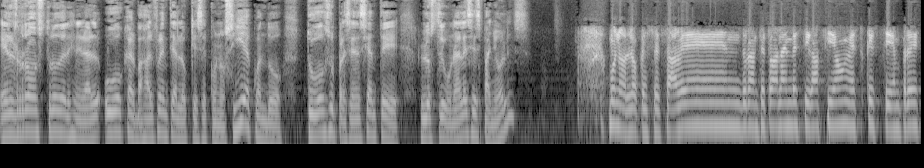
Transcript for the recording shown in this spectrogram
el rostro del general Hugo Carvajal frente a lo que se conocía cuando tuvo su presencia ante los tribunales españoles? Bueno, lo que se sabe durante toda la investigación es que siempre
